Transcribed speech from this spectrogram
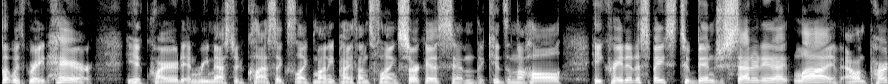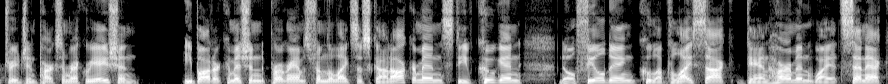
but with great hair. He acquired and remastered classics like Monty Python's Flying Circus and The Kids in the Hall. He created a space to binge Saturday Night Live, Alan Partridge, and Parks and Recreation. He bought or commissioned programs from the likes of Scott Aukerman, Steve Coogan, Noel Fielding, Kulap Vilaysack, Dan Harmon, Wyatt Cenac,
